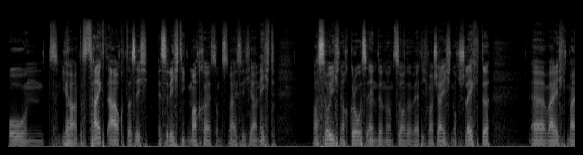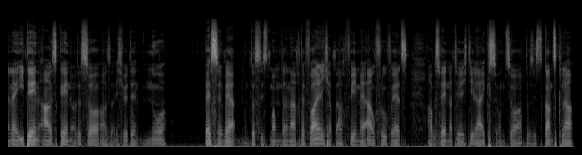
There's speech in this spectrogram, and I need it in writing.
Und ja, das zeigt auch, dass ich es richtig mache, sonst weiß ich ja nicht, was soll ich noch groß ändern und so, da werde ich wahrscheinlich noch schlechter, äh, weil ich meine Ideen ausgehen oder so. Also ich würde nur besser werden und das ist momentan auch der Fall. Ich habe auch viel mehr Aufrufe jetzt, aber es werden natürlich die Likes und so, aber das ist ganz klar.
